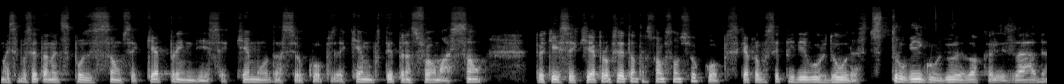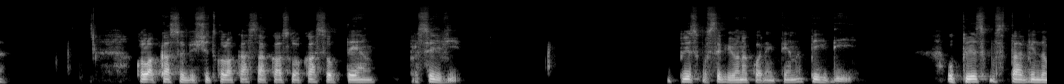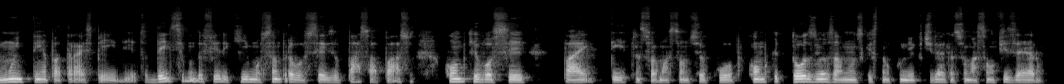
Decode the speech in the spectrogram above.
Mas se você está na disposição, você quer aprender, você quer mudar seu corpo, você quer ter transformação, porque isso aqui é para você ter uma transformação do seu corpo, isso aqui é para você perder gorduras, destruir gordura localizada, colocar seu vestido, colocar sua calça, colocar seu terno para servir. O peso que você ganhou na quarentena, perder o peso que você está vendo há muito tempo atrás perder. Estou desde segunda-feira aqui mostrando para vocês o passo a passo como que você vai ter transformação no seu corpo, como que todos os meus alunos que estão comigo tiveram transformação fizeram.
